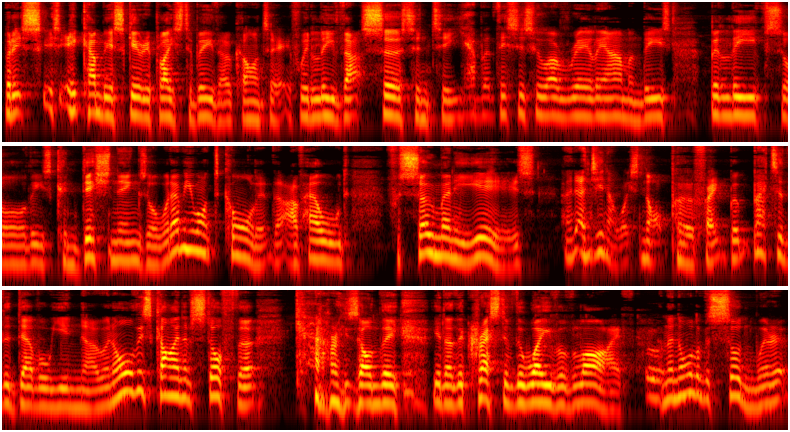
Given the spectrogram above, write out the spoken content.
But it's, it's it can be a scary place to be, though, can't it? If we leave that certainty, yeah, but this is who I really am, and these beliefs or these conditionings or whatever you want to call it that I've held for so many years. And, and you know, it's not perfect, but better the devil you know, and all this kind of stuff that carries on the, you know, the crest of the wave of life. Mm. And then all of a sudden we're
